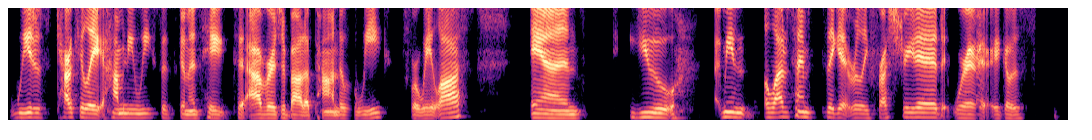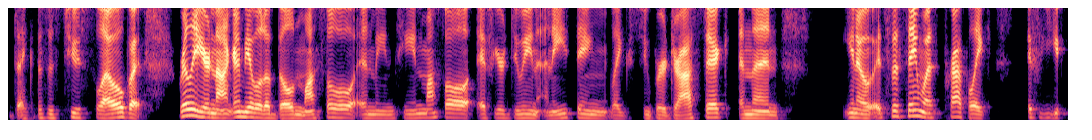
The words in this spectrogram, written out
we just calculate how many weeks it's going to take to average about a pound a week for weight loss. And you, I mean, a lot of times they get really frustrated where it goes like, this is too slow, but really you're not going to be able to build muscle and maintain muscle if you're doing anything like super drastic. And then, you know, it's the same with prep. Like, if you,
